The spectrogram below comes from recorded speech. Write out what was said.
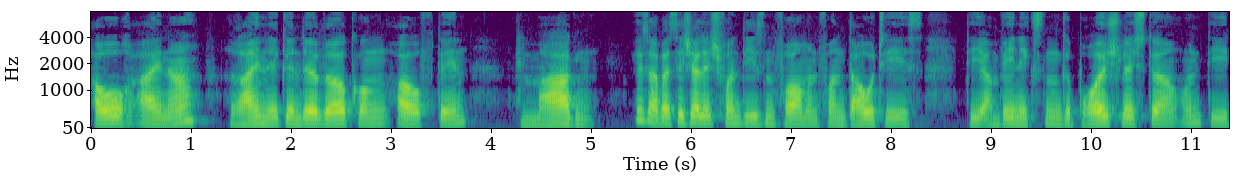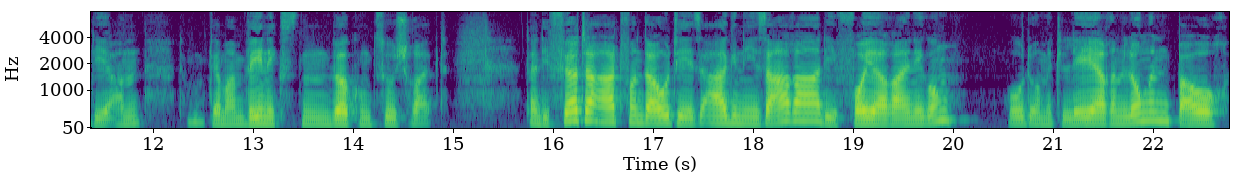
auch eine reinigende Wirkung auf den Magen. Ist aber sicherlich von diesen Formen von Dautis die am wenigsten gebräuchlichste und die, die am, der man am wenigsten Wirkung zuschreibt. Dann die vierte Art von Dauti ist Agnisara, die Feuerreinigung, wo du mit leeren Lungen Bauch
